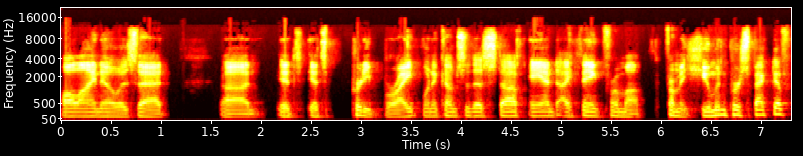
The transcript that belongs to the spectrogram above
All I know is that uh, it's it's pretty bright when it comes to this stuff, and I think from a from a human perspective,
